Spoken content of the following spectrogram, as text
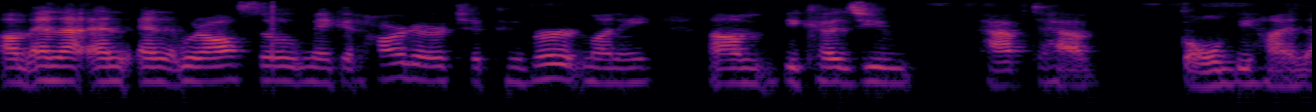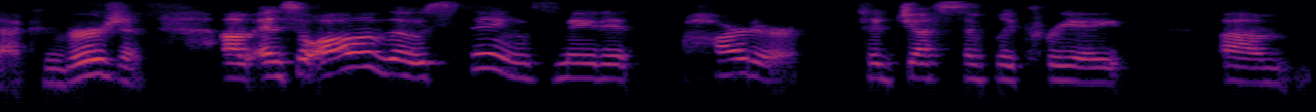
Um, and that and, and it would also make it harder to convert money um, because you have to have gold behind that conversion. Um, and so all of those things made it harder to just simply create um,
